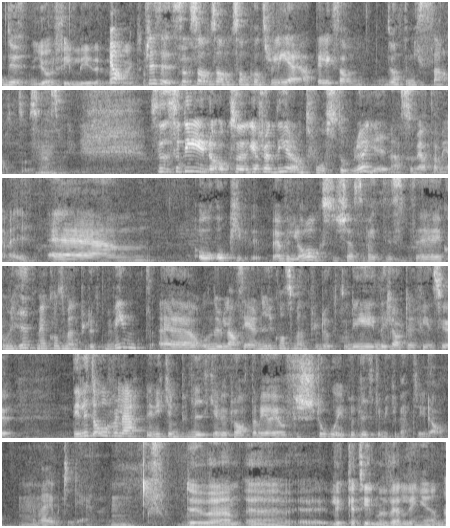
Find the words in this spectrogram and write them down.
Du. Gör finlir det. Ja, liksom. precis. Som, som, som, som kontrollerar att det liksom, du har inte missat något. Och sådana saker. Så, så det är också, jag tror att det är de två stora grejerna som jag tar med mig. Ehm, och, och överlag så känns det faktiskt, eh, jag kom hit med en konsumentprodukt med Vint eh, och nu lanserar jag en ny konsumentprodukt och det, är- det är klart att det finns ju det är lite overlap i vilken publik jag vill prata med och jag förstår ju publiken mycket bättre idag än vad jag gjort tidigare. Du, äh, äh, lycka till med vällingen.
